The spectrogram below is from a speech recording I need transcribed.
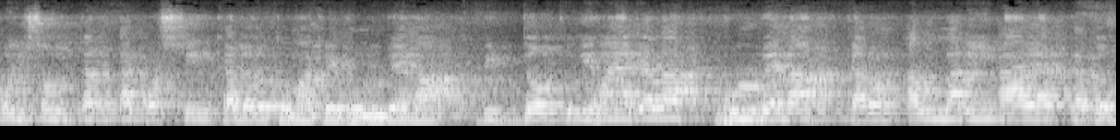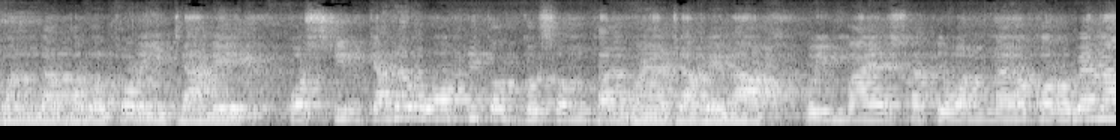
ওই সন্তানটা কশিন কালেও তোমাকে ভুলবে না। বৃদ্ধ তুমি হয়ে গেলা, ভুলবে না, কারণ আল্লাহরই আয়াতটা তো বান্দা ভালো করেই জানে। কশিন কালেও অকৃতজ্ঞ সন্তান হয়ে যাবে না? ওই মায়ের সাথে অন্যায় করবে না।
